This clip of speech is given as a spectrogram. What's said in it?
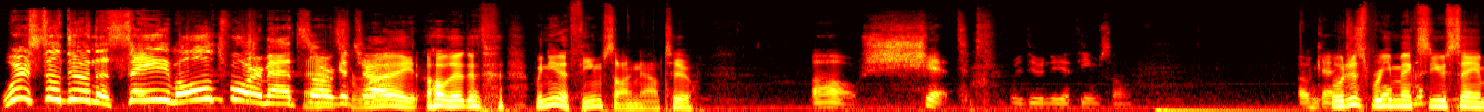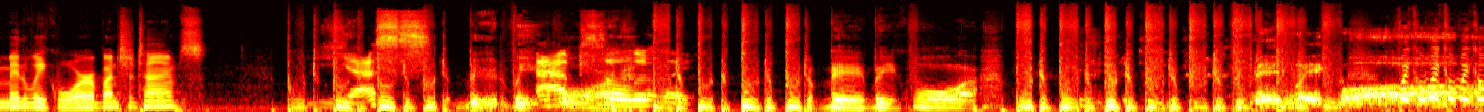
we're still doing the same old format, That's Sorgatron. right. Oh, we need a theme song now too. Oh shit. We do need a theme song. Okay. We'll just Well, remix you saying midweek war a bunch of times. Yes. Midweek war. Absolutely. Midweek war. Midweek war. Wicka wicka wicka.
